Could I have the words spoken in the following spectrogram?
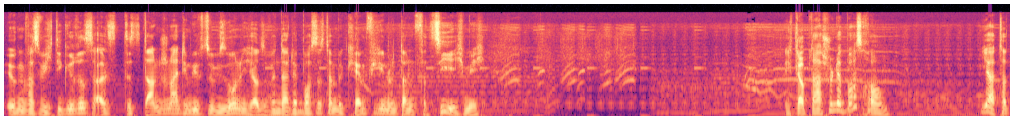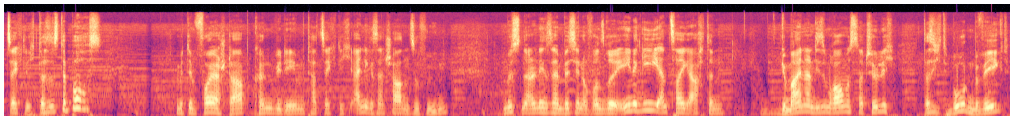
irgendwas Wichtigeres als das Dungeon-Item gibt es sowieso nicht. Also wenn da der Boss ist, dann bekämpfe ich ihn und dann verziehe ich mich. Ich glaube, da ist schon der Bossraum. Ja, tatsächlich, das ist der Boss. Mit dem Feuerstab können wir dem tatsächlich einiges an Schaden zufügen. Müssen allerdings ein bisschen auf unsere Energieanzeige achten. Gemein an diesem Raum ist natürlich, dass sich der Boden bewegt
